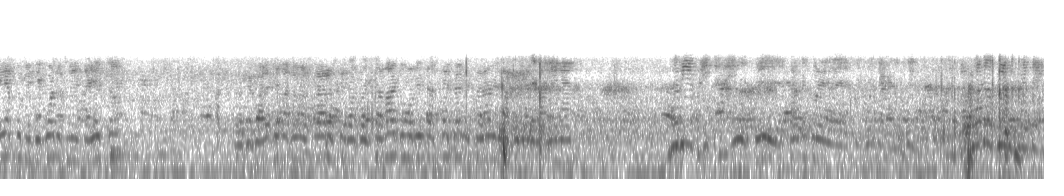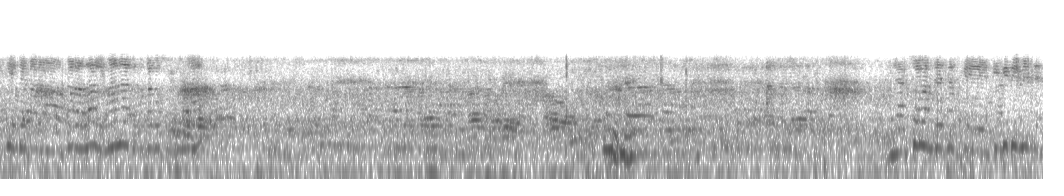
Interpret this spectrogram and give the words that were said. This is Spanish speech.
medidas con 24,78. Lo que parece más o menos claro es que tanto Samar como Rita Stephen estarán en la final de. Muy bien, Rita, ¿eh? Sí, está por el 50 para, para la alemana, que toca con su Las holandesas que difícilmente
